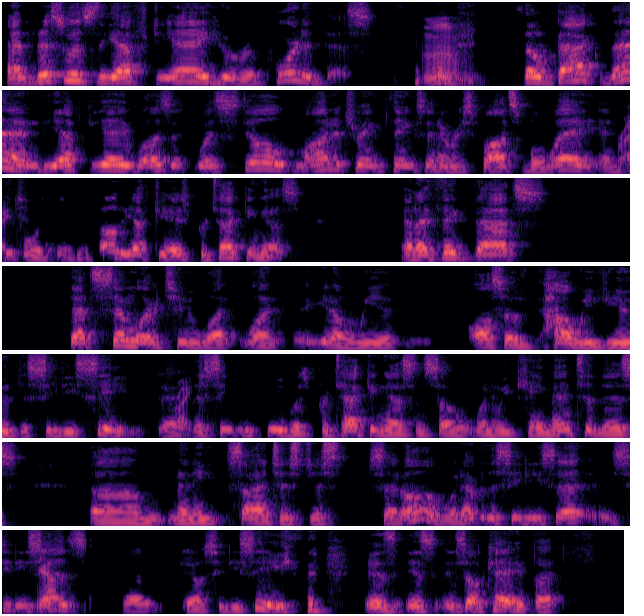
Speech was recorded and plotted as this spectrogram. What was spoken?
And this was the FDA who reported this. Mm. So back then, the FDA wasn't was still monitoring things in a responsible way, and right. people were thinking, "Oh, the FDA is protecting us," and I think that's that's similar to what what you know we also how we viewed the CDC. Right. The CDC was protecting us, and so when we came into this, um, many scientists just said, "Oh, whatever the CD, sa- CD says, uh, you know, CDC is is is okay," but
